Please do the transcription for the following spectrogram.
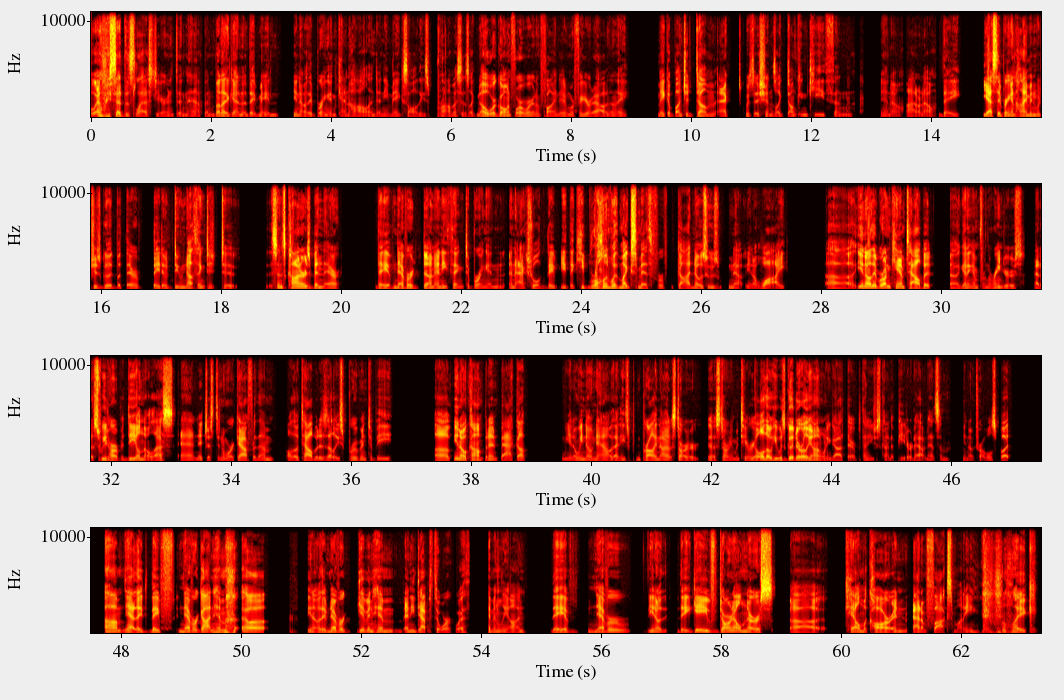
and we said this last year and it didn't happen. But again, they made you know they bring in Ken Holland and he makes all these promises like, no, we're going for it, we're going to find it, and we'll figure it out. And then they make a bunch of dumb acquisitions like Duncan Keith and you know I don't know they yes they bring in Hyman which is good, but they're they don't do nothing to to since Connor's been there. They have never done anything to bring in an actual. They they keep rolling with Mike Smith for God knows who's now you know why uh, you know, they brought in Cam Talbot, uh, getting him from the Rangers at a sweetheart of a deal, no less, and it just didn't work out for them. Although Talbot is at least proven to be, uh, you know, competent backup. You know, we know now that he's probably not a starter, uh, starting material. Although he was good early on when he got there, but then he just kind of petered out and had some, you know, troubles. But um, yeah, they they've never gotten him. Uh, you know, they've never given him any depth to work with him and Leon. They have never you know, they gave Darnell Nurse, uh, Cale Makar, and Adam Fox money. like,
